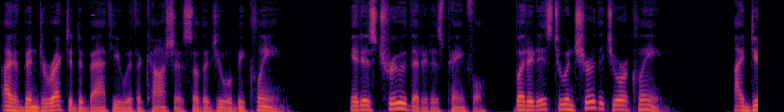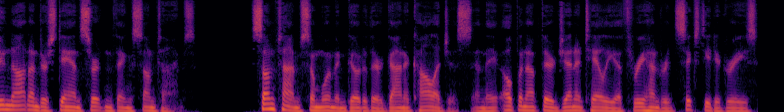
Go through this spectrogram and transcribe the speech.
I have been directed to bath you with Akasha so that you will be clean. It is true that it is painful, but it is to ensure that you are clean. I do not understand certain things sometimes. Sometimes some women go to their gynecologists and they open up their genitalia 360 degrees,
